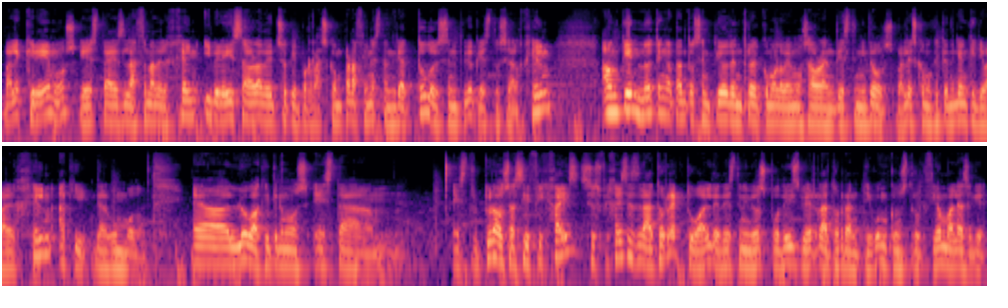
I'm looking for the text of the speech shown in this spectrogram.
¿vale? Creemos que esta es la zona del Helm y veréis ahora de hecho que por las comparaciones tendría todo el sentido que esto sea el Helm, aunque no tenga tanto sentido dentro de cómo lo vemos ahora en Destiny 2, ¿vale? Es como que tendrían que llevar el Helm aquí, de algún modo. Eh, luego aquí tenemos esta estructura, o sea, si fijáis, si os fijáis desde la torre actual de Destiny 2 podéis ver la torre antigua en construcción, ¿vale? Así que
